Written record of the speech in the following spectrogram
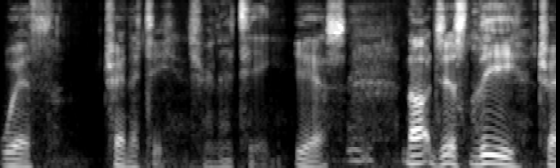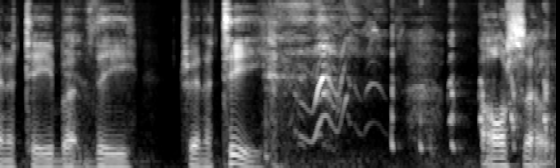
with Trinity. Trinity. Yes, not just the Trinity, but the Trinity. also.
